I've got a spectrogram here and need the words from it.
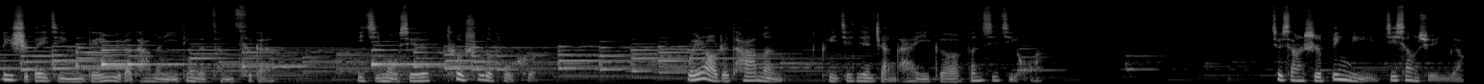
历史背景给予了他们一定的层次感，以及某些特殊的负荷。围绕着他们，可以渐渐展开一个分析计划。就像是病理迹象学一样，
